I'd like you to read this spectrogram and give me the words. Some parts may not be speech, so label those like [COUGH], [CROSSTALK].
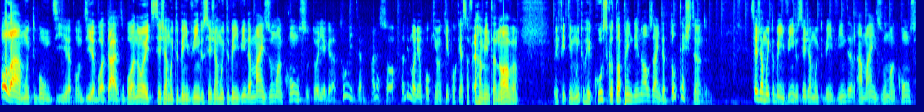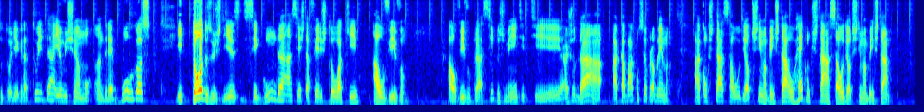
Olá, muito bom dia, bom dia, boa tarde, boa noite, seja muito bem-vindo, seja muito bem-vinda a mais uma consultoria gratuita. Olha só, eu demorei um pouquinho aqui porque essa [LAUGHS] ferramenta nova, enfim, tem muito recurso que eu estou aprendendo a usar ainda, estou testando. Seja muito bem-vindo, seja muito bem-vinda a mais uma consultoria gratuita. Eu me chamo André Burgos e todos os dias, de segunda a sexta-feira, estou aqui ao vivo ao vivo para simplesmente te ajudar a acabar com o seu problema, a conquistar a saúde, autoestima, bem-estar, ou reconquistar a saúde, autoestima, bem-estar,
